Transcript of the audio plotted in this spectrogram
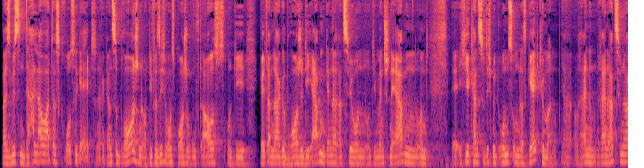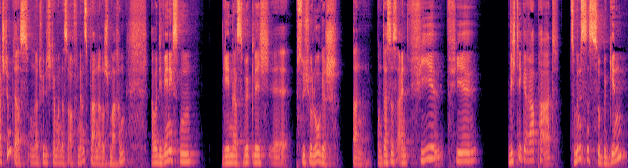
weil sie wissen, da lauert das große Geld. Ja, ganze Branchen, auch die Versicherungsbranche ruft aus und die Geldanlagebranche, die Erbengeneration und die Menschen erben. Und äh, hier kannst du dich mit uns um das Geld kümmern. Ja, rein, rein rational stimmt das. Und natürlich kann man das auch finanzplanerisch machen. Aber die wenigsten gehen das wirklich äh, psychologisch an. Und das ist ein viel, viel wichtigerer Part, zumindest zu Beginn,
